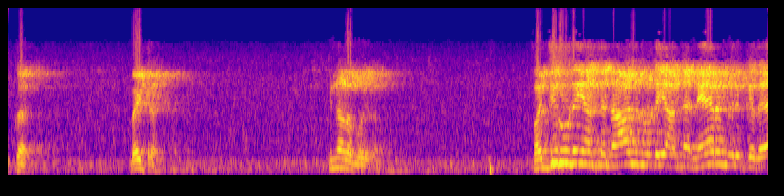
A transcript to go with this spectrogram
உட்கார். போயிட்டு பின்னால போயிடும் பஜ்ருடைய அந்த நாளினுடைய அந்த நேரம் இருக்குது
